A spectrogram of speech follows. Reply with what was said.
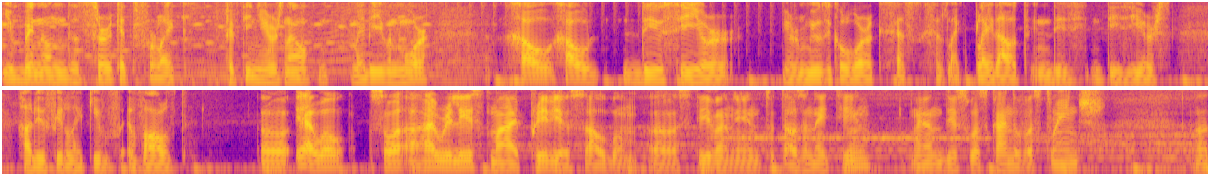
you've been on the circuit for like 15 years now, maybe even more. How how do you see your your musical work has has like played out in these these years? How do you feel like you've evolved? Uh, yeah, well, so I, I, released my previous album, uh, Steven, in 2018, and this was kind of a strange uh,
